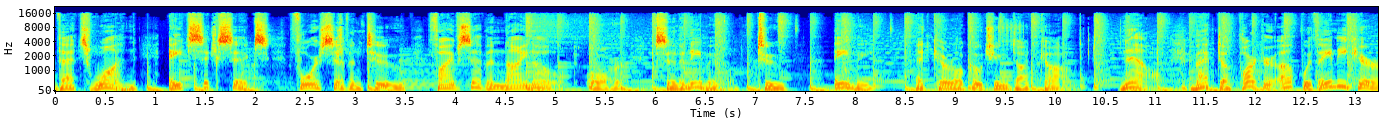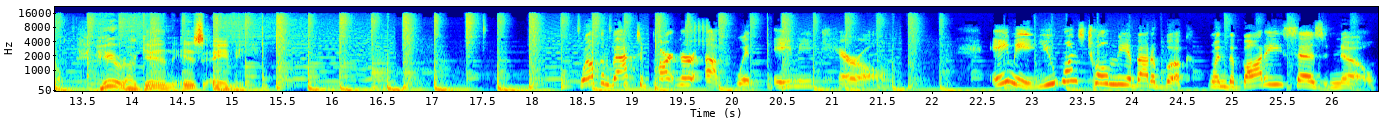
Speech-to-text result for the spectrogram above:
That's 1 866 472 5790. Or send an email to amy at carrollcoaching.com. Now, back to Partner Up with Amy Carroll. Here again is Amy. Welcome back to Partner Up with Amy Carroll. Amy, you once told me about a book, When the Body Says No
